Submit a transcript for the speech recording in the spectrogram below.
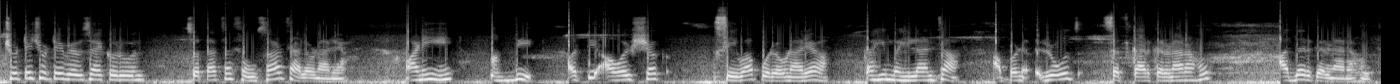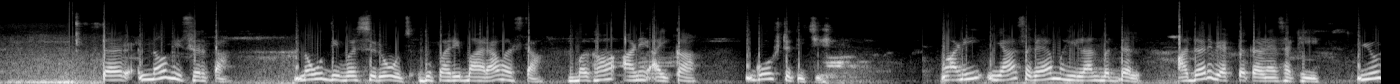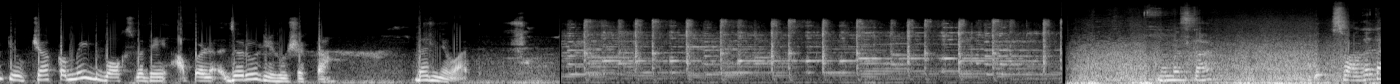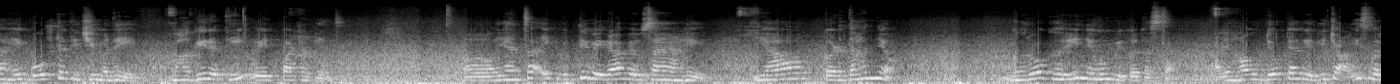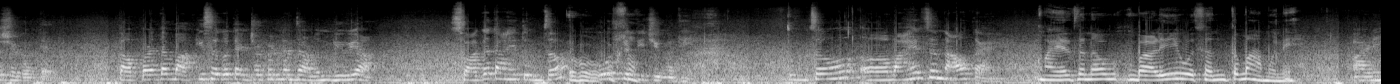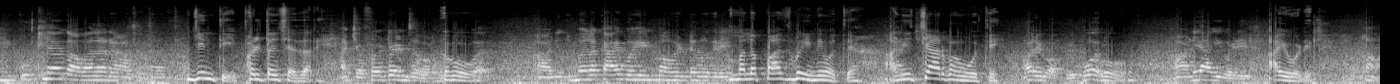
छोटे छोटे व्यवसाय करून स्वतःचा संसार चालवणाऱ्या आणि अगदी अति आवश्यक सेवा पुरवणाऱ्या काही महिलांचा आपण रोज सत्कार करणार आहोत आदर करणार आहोत. तर न विसरता नऊ दिवस रोज दुपारी बारा वाजता बघा आणि ऐका गोष्ट तिची. आणि या सगळ्या महिलांबद्दल आदर व्यक्त करण्यासाठी यूट्यूबच्या कमेंट बॉक्समध्ये आपण जरूर लिहू शकता. धन्यवाद. नमस्कार. स्वागत आहे गोष्ट तिचीमध्ये भागीरथी वेद पाठक यांचं यांचा एक व्यक्ती वेगळा व्यवसाय आहे. या कडधान्य घरोघरी नेऊन विकत असतात. आणि हा उद्योग त्या गेली चाळीस वर्ष करत आहेत तर आपण आता बाकी सगळं त्यांच्याकडनं जाणून घेऊया. स्वागत आहे तुमचं हो. गोष्ट तिचीमध्ये तुमचं माहेरचं नाव काय? माहेरचं नाव बाळी वसंत महामुने. आणि कुठल्या गावाला राहत होतात? जिंती फलटण शेजारी. अच्छा फलटण जवळ. हो. आणि तुम्हाला काय बहीण भावंड वगैरे? मला पाच बहिणी होत्या आणि चार भाऊ होते. अरे बापरे हो. आणि आई वडील आई वडील हा.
